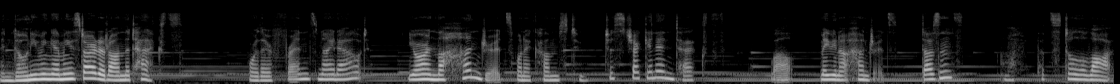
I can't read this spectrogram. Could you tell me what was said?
And don't even get me started on the texts. For their friend's night out, you're in the hundreds when it comes to just checking in texts. Well, maybe not hundreds, dozens? That's still a lot.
